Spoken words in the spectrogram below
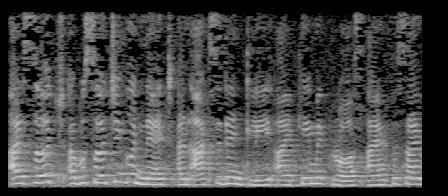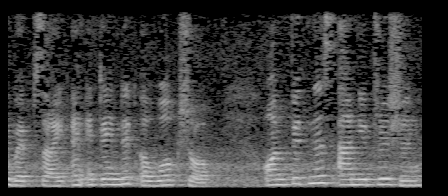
I searched I was searching on net and accidentally I came across IFSI website and attended a workshop on fitness and nutrition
